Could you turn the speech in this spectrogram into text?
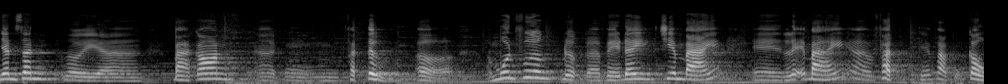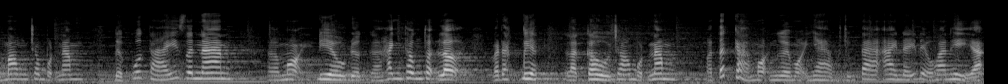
nhân dân rồi uh, bà con uh, Phật tử ở muôn phương được uh, về đây chiêm bái lễ bái Phật. Thế và cũng cầu mong trong một năm được quốc thái dân an mọi điều được hanh thông thuận lợi. Và đặc biệt là cầu cho một năm mà tất cả mọi người mọi nhà của chúng ta ai nấy đều hoan hỉ ạ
